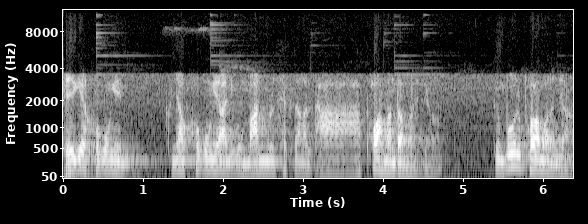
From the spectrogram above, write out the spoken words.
세계 허공이 그냥 허공이 아니고 만물 색상을 다 포함한단 말이죠. 그 뭘 포함하느냐?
